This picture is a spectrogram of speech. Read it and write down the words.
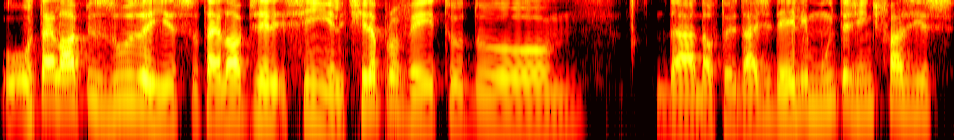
O, o Ty Lopes usa isso. O Ty Lopes, ele, sim, ele tira proveito do, da, da autoridade dele e muita gente faz isso.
